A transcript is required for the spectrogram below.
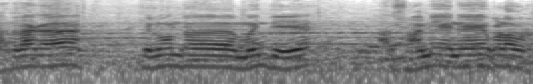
ಅದ್ರಾಗ ಕೆಲವೊಂದು ಮಂದಿ ಆ ಸ್ವಾಮಿ ಅನುಯಾಯಿಗಳವ್ರು.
